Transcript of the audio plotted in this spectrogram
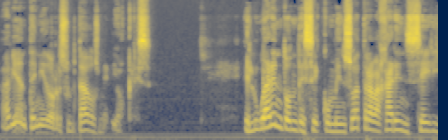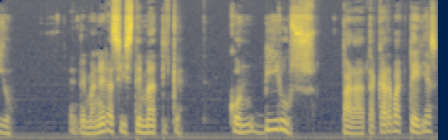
habían tenido resultados mediocres. El lugar en donde se comenzó a trabajar en serio, de manera sistemática, con virus para atacar bacterias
